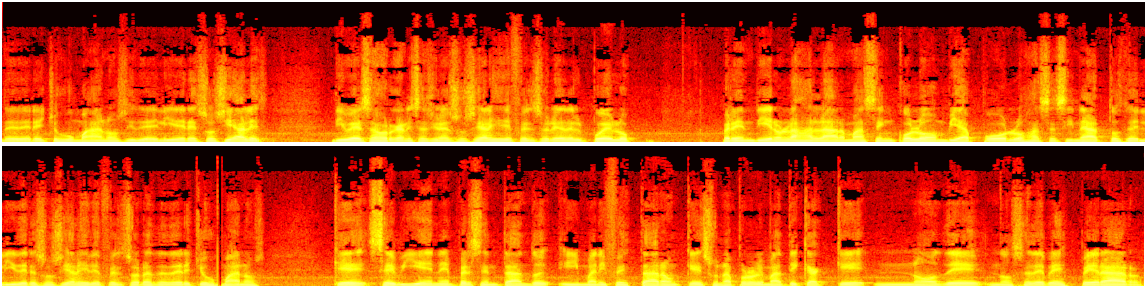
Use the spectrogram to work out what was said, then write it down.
de derechos humanos y de líderes sociales. Diversas organizaciones sociales y Defensoría del Pueblo prendieron las alarmas en Colombia por los asesinatos de líderes sociales y defensores de derechos humanos que se viene presentando y manifestaron que es una problemática que no, de, no se debe esperar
